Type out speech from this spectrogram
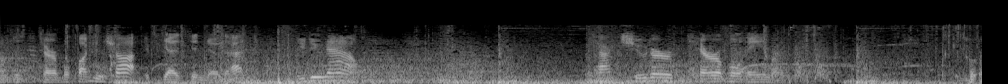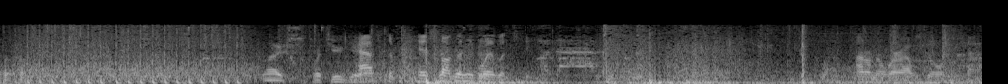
I'm just a terrible fucking shot. If you guys didn't know that, you do now. Attack shooter, terrible aimer. Nice. What you get? Has to piss on the toilet seat. I don't know where I was going with that.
